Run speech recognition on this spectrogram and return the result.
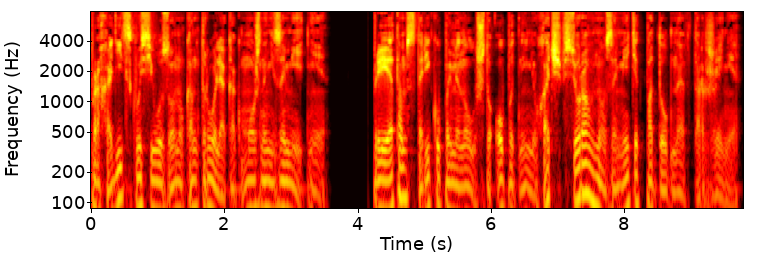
проходить сквозь его зону контроля как можно незаметнее. При этом старик упомянул, что опытный нюхач все равно заметит подобное вторжение.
